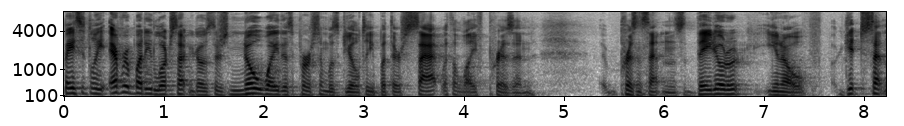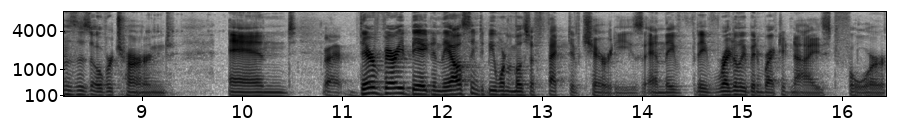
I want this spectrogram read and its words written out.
basically everybody looks at and goes, "There's no way this person was guilty," but they're sat with a life prison prison sentence. They go to you know get sentences overturned, and Right. they're very big, and they all seem to be one of the most effective charities. And they've they've regularly been recognized for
